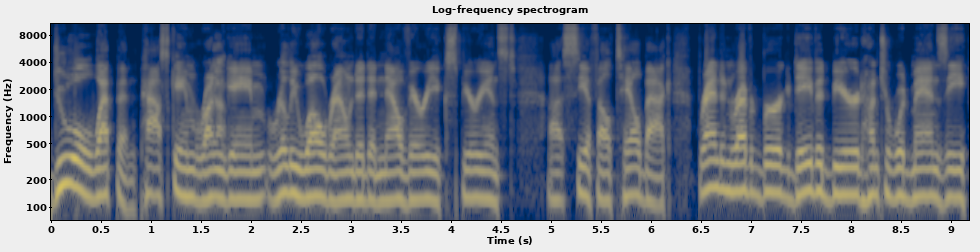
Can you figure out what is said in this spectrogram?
dual weapon, pass game, run yeah. game, really well rounded, and now very experienced uh, CFL tailback. Brandon Revenberg, David Beard, Hunter Woodmansey,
